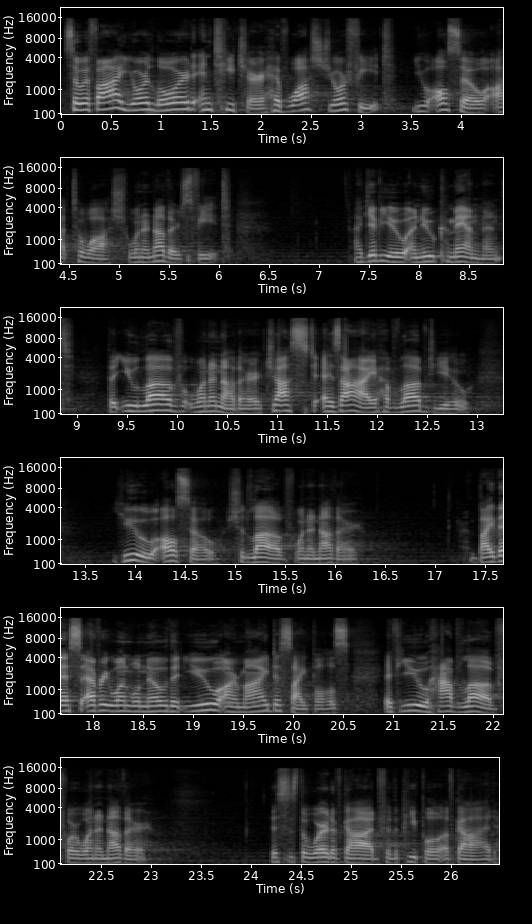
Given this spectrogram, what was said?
So if I, your Lord and teacher, have washed your feet, you also ought to wash one another's feet. I give you a new commandment that you love one another just as I have loved you. You also should love one another. By this, everyone will know that you are my disciples if you have love for one another. This is the word of God for the people of God.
